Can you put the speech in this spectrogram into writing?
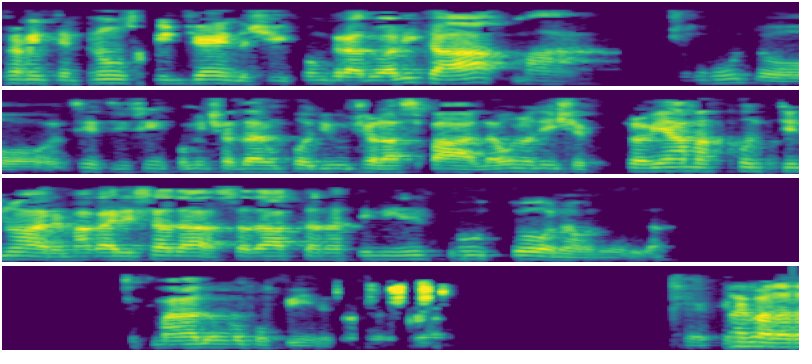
ovviamente non spingendoci con gradualità, ma a un certo punto si, si incomincia a dare un po' di ugio alla spalla. Uno dice proviamo a continuare, magari si adatta, si adatta un attimino il tutto, no, nulla. Settimana dopo fine. Cioè, guarda,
